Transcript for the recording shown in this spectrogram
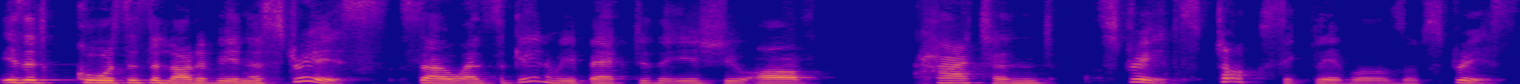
is it causes a lot of inner stress. So, once again, we're back to the issue of heightened stress, toxic levels of stress.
